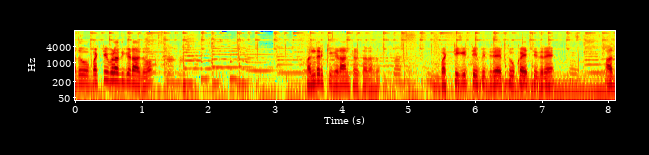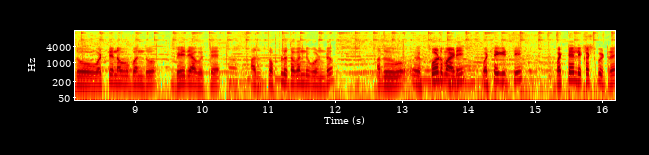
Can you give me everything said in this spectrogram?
ಅದು ಬಟ್ಟಿ ಬೆಳೆದ ಗಿಡ ಅದು. ಬಂದರ್ಕಿ ಗಿಡ ಅಂತ ಹೇಳ್ತಾರೆ ಅದು. ಬಟ್ಟಿ ಗಿಟ್ಟಿ ಬಿದ್ದರೆ ತೂಕ ಎತ್ತಿದ್ರೆ ಅದು ಹೊಟ್ಟೆ ನೋವು ಬಂದು ಬೇದಿ ಆಗುತ್ತೆ. ಅದು ತೊಪ್ಪಲು ತಗೊಂಡುಕೊಂಡು ಅದು ಫೋಲ್ಡ್ ಮಾಡಿ ಹೊಟ್ಟೆಗಿಟ್ಟಿ ಬಟ್ಟೆಯಲ್ಲಿ ಕಟ್ಬಿಟ್ರೆ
